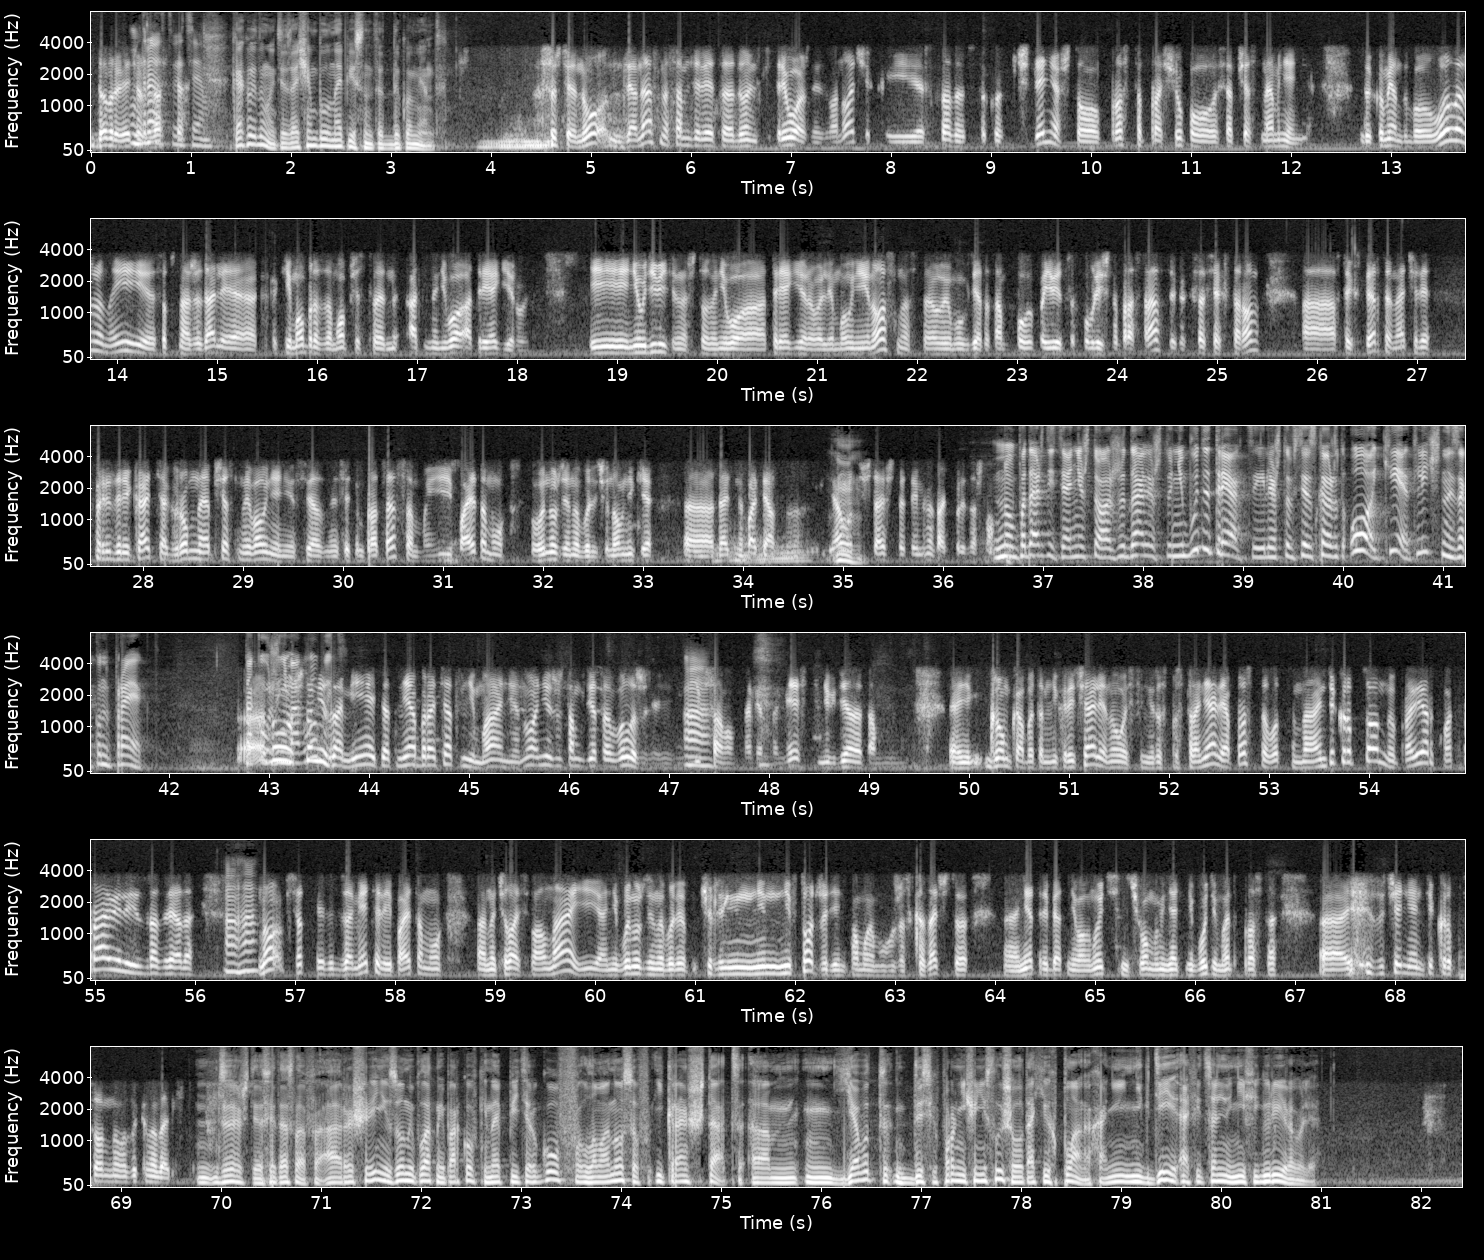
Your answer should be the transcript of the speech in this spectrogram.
Добрый вечер. Здравствуйте. Как вы думаете, зачем был написан этот документ? Слушайте, ну, для нас, на самом деле, это довольно-таки тревожный звоночек, и складывается такое впечатление, что просто прощупывалось общественное мнение. Документ был выложен, и, собственно, ожидали, каким образом общество на него отреагирует. И неудивительно, что на него отреагировали молниеносно, стоило ему где-то там появиться в публичном пространстве, как со всех сторон а автоэксперты начали предрекать огромное общественное волнение, связанное с этим процессом, и поэтому вынуждены были чиновники э, дать на попятную. Я mm. вот считаю, что это именно так произошло. Ну, подождите, они что, ожидали, что не будет реакции, или что все скажут, о, окей, отличный законопроект? Такого ну, же не могло что быть? не заметят, не обратят внимания. Ну, они же там где-то выложили, а. не в самом, наверное, месте, нигде там Э, громко об этом не кричали, новости не распространяли, а просто вот на антикоррупционную проверку отправили из разряда. Ага. Но все-таки заметили, и поэтому э, началась волна, и они вынуждены были чуть ли не, не в тот же день, по-моему, уже сказать, что э, нет, ребят, не волнуйтесь, ничего мы менять не будем, это просто э, изучение антикоррупционного законодательства. Слушайте, Святослав, а расширение зоны платной парковки на Петергоф, Ломоносов и Кронштадт, эм, я вот до сих пор ничего не слышал о таких планах. Они нигде нигде официально не фигурировали.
